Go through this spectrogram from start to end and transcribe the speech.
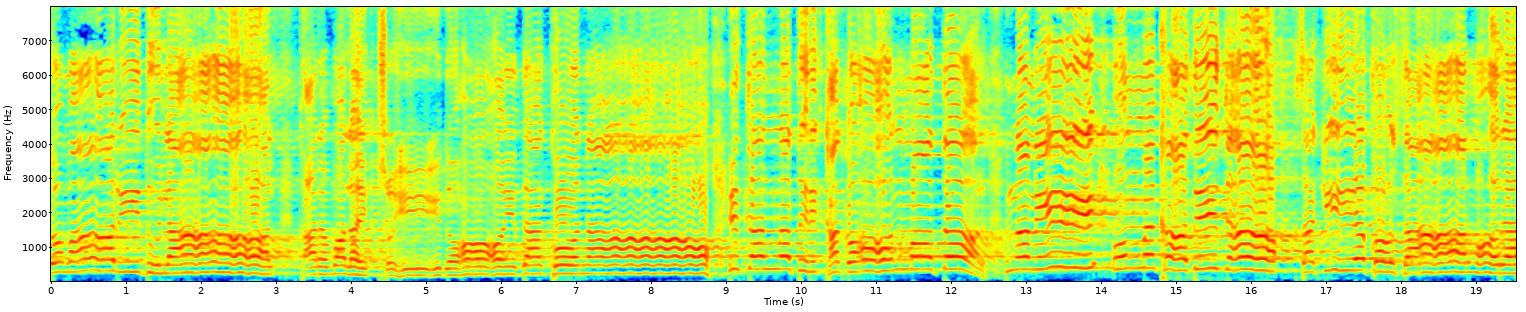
তোমারি দুলাল কারবালায় শহীদ হয়, দেখো না। জান্নাতের খাতন মাতার নানি উম্মে খাদিজা, সাকিয়া কৌসার মোরা,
